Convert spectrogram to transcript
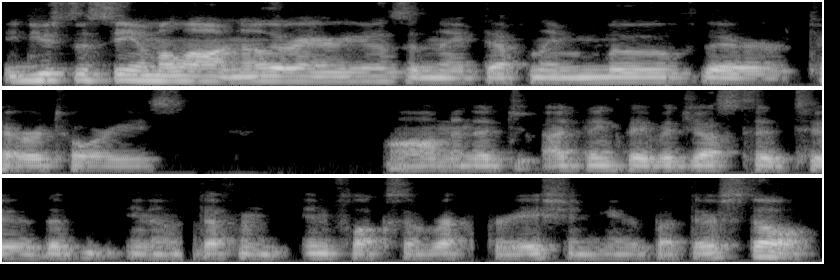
You used to see them a lot in other areas, and they've definitely moved their territories um, and it, I think they've adjusted to the you know definite influx of recreation here, but there's still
